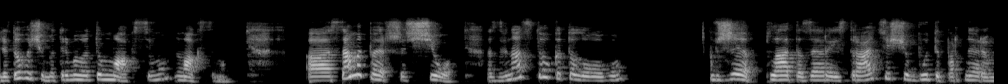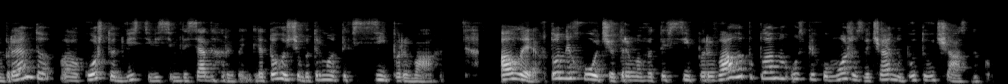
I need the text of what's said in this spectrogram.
для того, щоб отримувати максимум. максимум. Саме перше, що з 12-го каталогу вже плата за реєстрацію, щоб бути партнером бренду, е, коштує 280 гривень для того, щоб отримувати всі переваги. Але хто не хоче отримувати всі переваги по плану успіху, може, звичайно, бути учасником.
